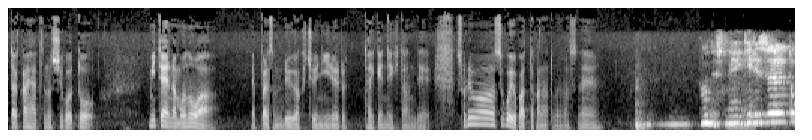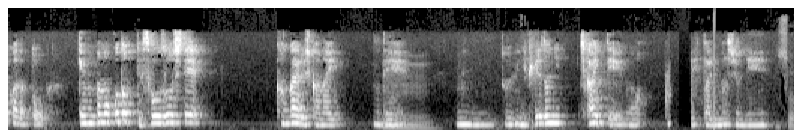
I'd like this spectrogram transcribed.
た開発の仕事みたいなものはやっぱりその留学中にいろいろ体験できたんでそれはすごい良かったかなと思いますね。そうですね。イギリスとかだと、現場のことって想像して考えるしかないので、うんうん、そういうふうにフィールドに近いっていうのは、ありますよね。そう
